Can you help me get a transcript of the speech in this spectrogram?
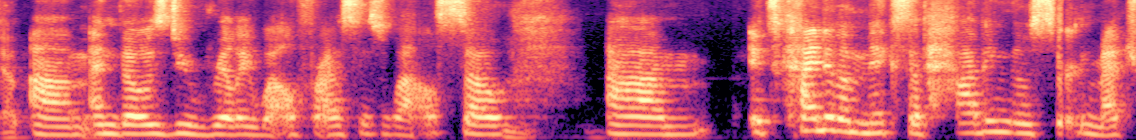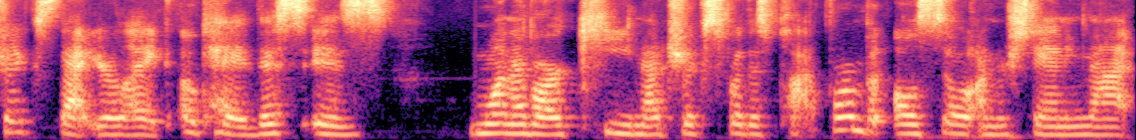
Yep. Um, and those do really well for us as well. So um, it's kind of a mix of having those certain metrics that you're like, okay, this is one of our key metrics for this platform, but also understanding that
